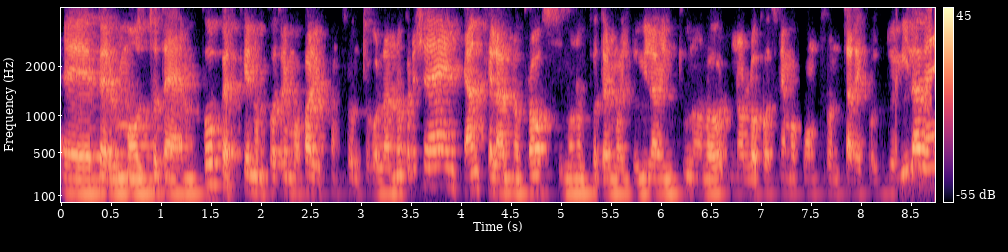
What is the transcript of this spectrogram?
eh, per molto tempo perché non potremo fare il confronto con l'anno precedente, anche l'anno prossimo non potremo, il 2021 lo, non lo potremo confrontare col 2020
